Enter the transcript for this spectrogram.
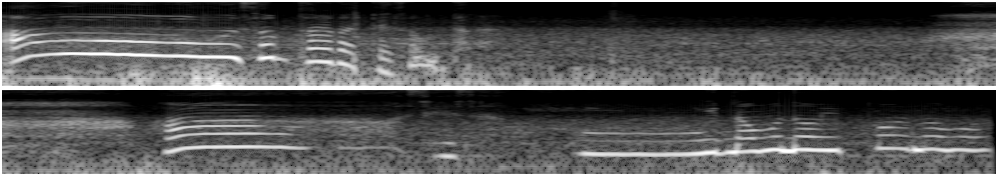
아우 솜털 같아 솜털 아 세상에. 너무너무 이뻐 너무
